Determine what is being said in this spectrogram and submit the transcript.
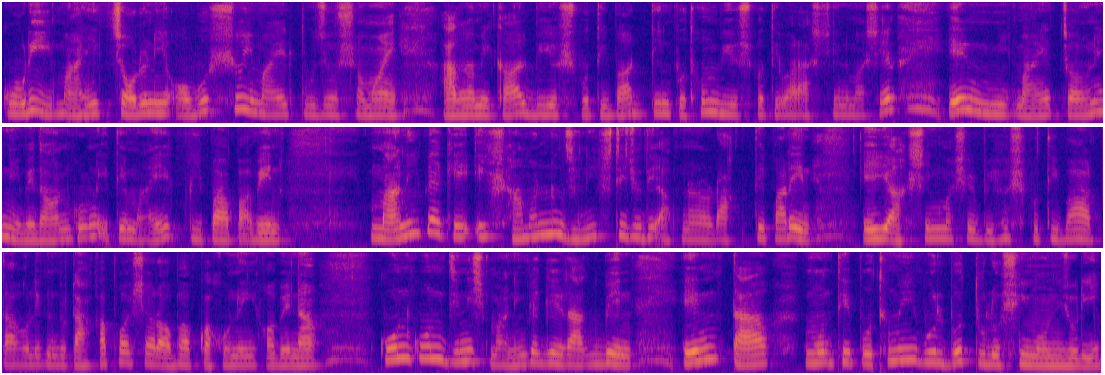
করি মায়ের চরণে অবশ্যই মায়ের পুজোর সময়। আগামীকাল বৃহস্পতিবার, দিন প্রথম বৃহস্পতিবার আশ্বিন মাসের এর মায়ের চরণে নিবেদন করুন, এতে মায়ের কৃপা পাবেন। মানি ব্যাগে এই সামান্য জিনিসটি যদি আপনারা রাখতে পারেন, এই আশ্বিন মাসের বৃহস্পতিবার, তাহলে কিন্তু টাকা পয়সার অভাব কখনোই হবে না। কোন কোন জিনিস মানি ব্যাগে রাখবেন, এন তার মধ্যে প্রথমেই বলব তুলসী মঞ্জুরি।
